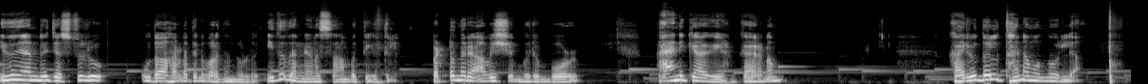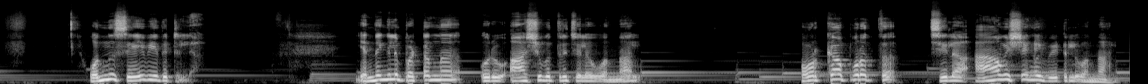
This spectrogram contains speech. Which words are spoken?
ഇത് ഞാനൊരു ജസ്റ്റ് ഒരു ഉദാഹരണത്തിന് പറഞ്ഞെന്നുള്ളൂ. ഇത് തന്നെയാണ് സാമ്പത്തികത്തിൽ പെട്ടെന്നൊരു ആവശ്യം വരുമ്പോൾ പാനിക്കാകുകയാണ് കാരണം കരുതൽ ധനമൊന്നുമില്ല. ഒന്ന് സേവ് ചെയ്തിട്ടില്ല. എന്തെങ്കിലും പെട്ടെന്ന് ഒരു ആശുപത്രി ചിലവ് വന്നാൽ ഓർക്കാപ്പുറത്ത് ചില ആവശ്യങ്ങൾ വീട്ടിൽ വന്നാൽ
